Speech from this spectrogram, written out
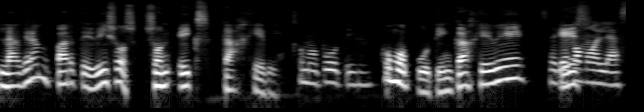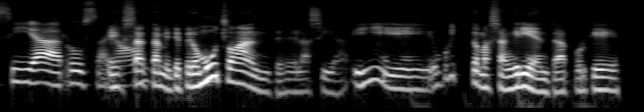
La gran parte de ellos son ex KGB. Como Putin. Como Putin. KGB Sería como la CIA rusa, ¿no? Exactamente, pero mucho antes de la CIA y un poquitito más sangrienta, porque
